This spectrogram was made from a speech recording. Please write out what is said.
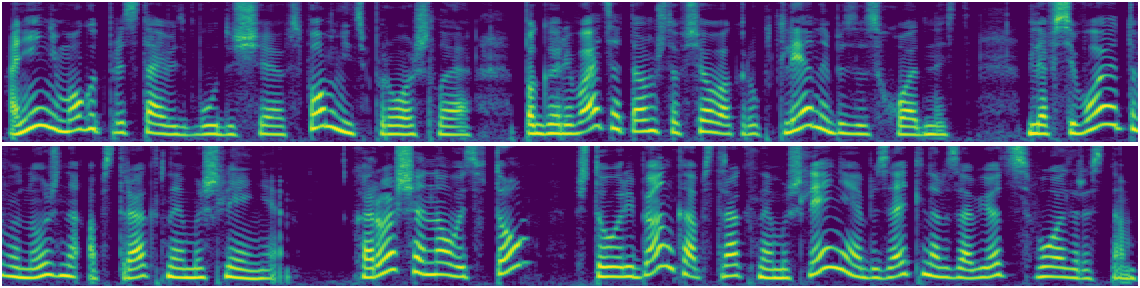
Они не могут представить будущее, вспомнить прошлое, погоревать о том, что все вокруг тлен и безысходность. Для всего этого нужно абстрактное мышление. Хорошая новость в том, что у ребенка абстрактное мышление обязательно разовьется с возрастом.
